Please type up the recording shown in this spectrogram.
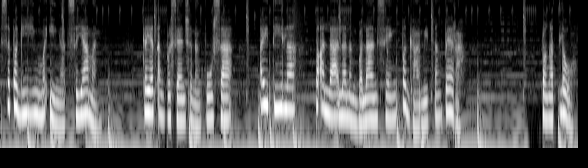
sa pagiging maingat sa yaman. Kaya't ang presensya ng pusa ay tila paalala ng balanseng paggamit ng pera. Pangatlo,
